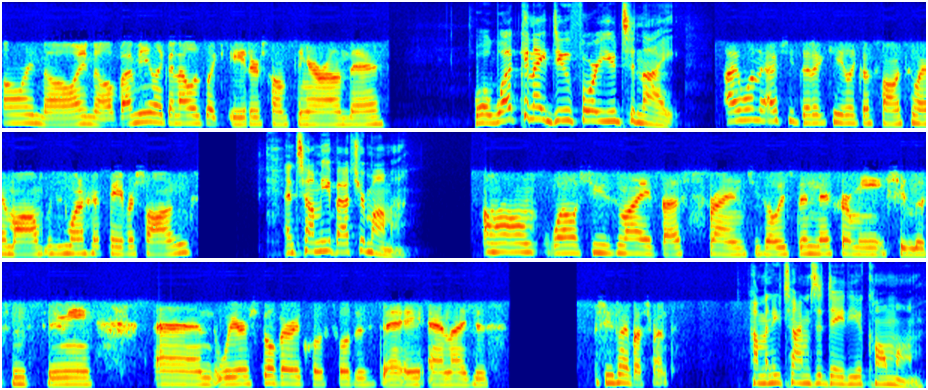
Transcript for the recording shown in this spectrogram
Oh, I know, I know. But I mean, like when I was like eight or something around there. Well, what can I do for you tonight? I want to actually dedicate like a song to my mom, which is one of her favorite songs. And tell me about your mama. Um, well, she's my best friend. She's always been there for me. She listens to me, and we are still very close till this day. And I just, she's my best friend. How many times a day do you call mom?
